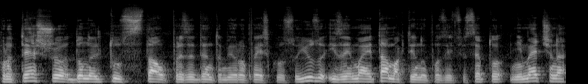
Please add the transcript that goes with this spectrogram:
про те, що Дональд Туз став президентом Європейського Союзу і займає там активну позицію. Себто Німеччина,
